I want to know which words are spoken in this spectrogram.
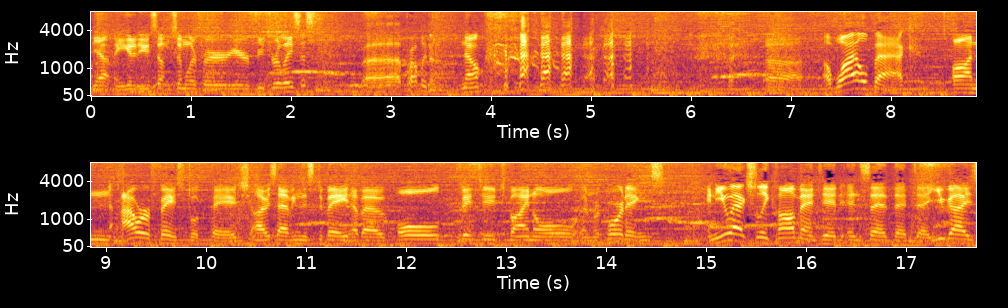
Yeah, are you gonna do something similar for your future releases? Uh, probably not. No. uh, a while back on our Facebook page, I was having this debate about old vintage vinyl and recordings, and you actually commented and said that uh, you guys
